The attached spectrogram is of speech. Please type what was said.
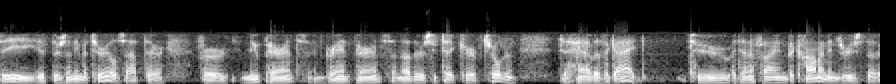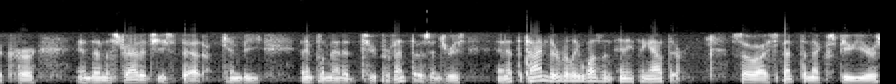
see if there's any materials out there for new parents and grandparents and others who take care of children to have as a guide to identifying the common injuries that occur and then the strategies that can be implemented to prevent those injuries. And at the time, there really wasn't anything out there. So I spent the next few years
